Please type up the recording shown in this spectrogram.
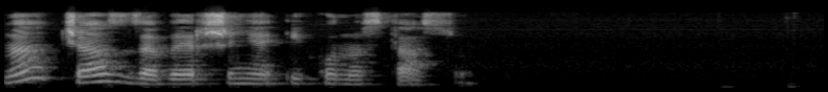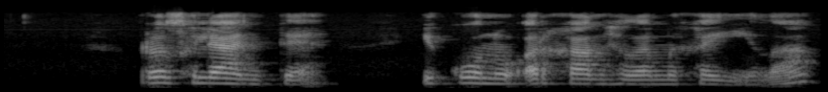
на час завершення іконостасу. Розгляньте ікону Архангела Михаїла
